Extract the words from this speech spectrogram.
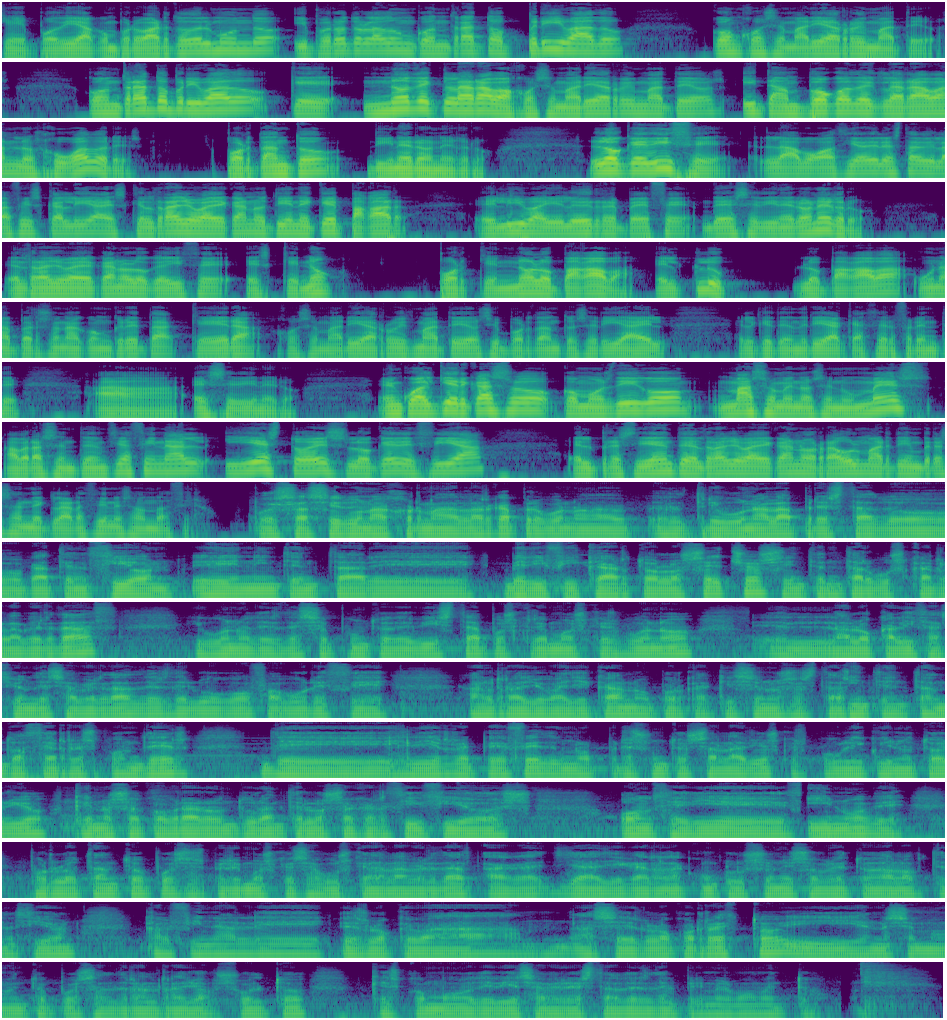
que podía comprobar todo el mundo, y por otro lado, un contrato privado con José María Ruiz Mateos. Contrato privado que no declaraba José María Ruiz Mateos y tampoco declaraban los jugadores. Por tanto, dinero negro. Lo que dice la abogacía del Estado y la Fiscalía es que el Rayo Vallecano tiene que pagar el IVA y el IRPF de ese dinero negro. El Rayo Vallecano lo que dice es que no, porque no lo pagaba el club, lo pagaba una persona concreta que era José María Ruiz Mateos y por tanto sería él el que tendría que hacer frente a ese dinero. En cualquier caso, como os digo, más o menos en un mes habrá sentencia final y esto es lo que decía el presidente del Rayo Vallecano, Raúl Martín Presa, en declaraciones a Onda Cero. Pues ha sido una jornada larga, pero bueno, el tribunal ha prestado atención en intentar eh, verificar todos los hechos, e intentar buscar la verdad. Y bueno, desde ese punto de vista, pues creemos que es bueno. la localización de esa verdad, desde luego, favorece al Rayo Vallecano, porque aquí se nos está intentando hacer responder del IRPF de unos presuntos salarios, que es público y notorio, que no se cobraron durante los ejercicios 11, 10 y 9. Por lo tanto, pues esperemos que esa búsqueda de la verdad haga ya llegar a la conclusión y sobre todo a la obtención, que al final eh, es lo que va a ser lo correcto y en ese momento pues saldrá el rayo absuelto, que es como debiese haber estado desde el primer momento.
